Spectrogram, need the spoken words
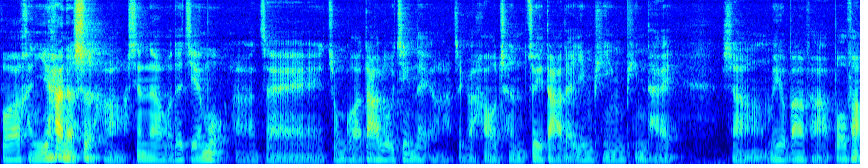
不过很遗憾的是啊，现在我的节目啊在中国大陆境内啊这个号称最大的音频平台上没有办法播放，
